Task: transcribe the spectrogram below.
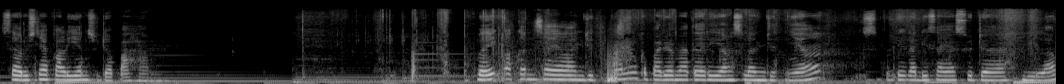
seharusnya kalian sudah paham. Baik, akan saya lanjutkan kepada materi yang selanjutnya. Seperti tadi saya sudah bilang,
